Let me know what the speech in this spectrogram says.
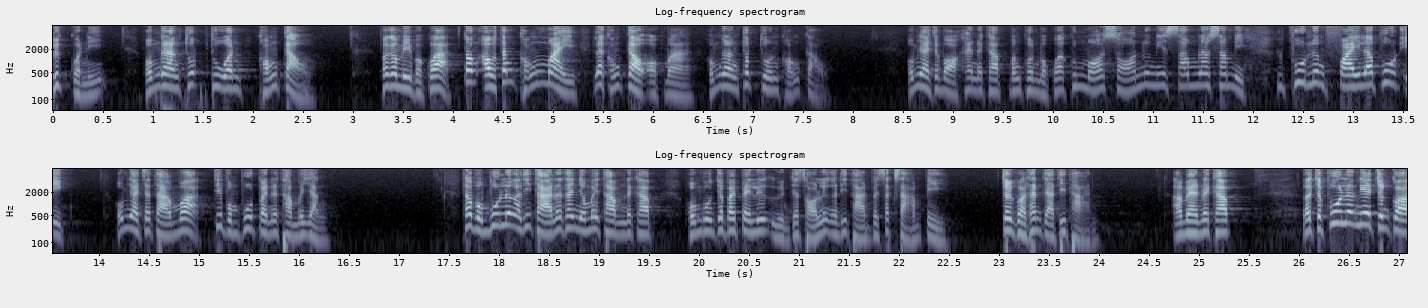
ลึกกว่านี้ ผมกำลังทบทวนของเก่า พระคัมภีร์บอกว่าต้องเอาทั้งของใหม่และของเก่าออกมา ผมกำลังทบทวนของเก่า ผมอยากจะบอกให้นะครับ บางคนบอกว่าคุณหมอสอนเรื่องนี้ซ้ำแล้วซ้ำอีก พูดเรื่องไฟแล้วพูดอีก ผมอยากจะถามว่าที่ผมพูดไปนะทำหรือยัง ถ้าผมพูดเรื่องอธิษฐานแล้วท่านยังไม่ทำนะครับ ผมคงจะไปไปเรื่องอื่น จะสอนเรื่องอธิษฐานไปสักสามปี จนกว่าท่านจะอธิษฐานอเมนไหมครับ เราจะพูดเรื่องนี้จนกว่า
